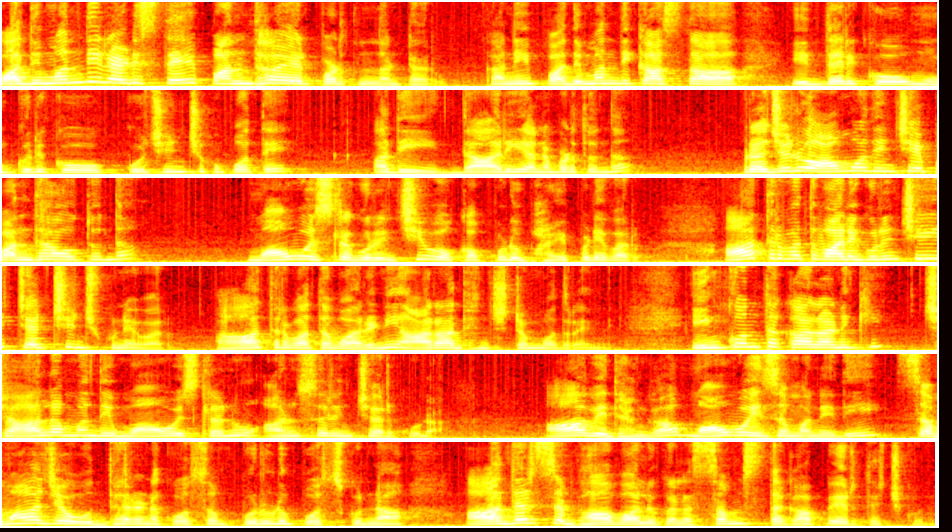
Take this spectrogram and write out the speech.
పది మంది నడిస్తే పంధ ఏర్పడుతుందంటారు. కానీ పది మంది కాస్త ఇద్దరికో ముగ్గురికో కుచించుకుపోతే అది దారి అనబడుతుందా? ప్రజలు ఆమోదించే పంధా అవుతుందా? మావోయిస్టుల గురించి ఒకప్పుడు భయపడేవారు. ఆ తర్వాత వారి గురించి చర్చించుకునేవారు. ఆ తర్వాత వారిని ఆరాధించడం మొదలైంది. ఇంకొంతకాలానికి చాలామంది మావోయిస్టులను అనుసరించారు కూడా. ఆ విధంగా మావోయిజం అనేది సమాజ ఉద్ధరణ కోసం పురుడు పోసుకున్న ఆదర్శ భావాలు గల సంస్థగా పేరు తెచ్చుకుంది.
